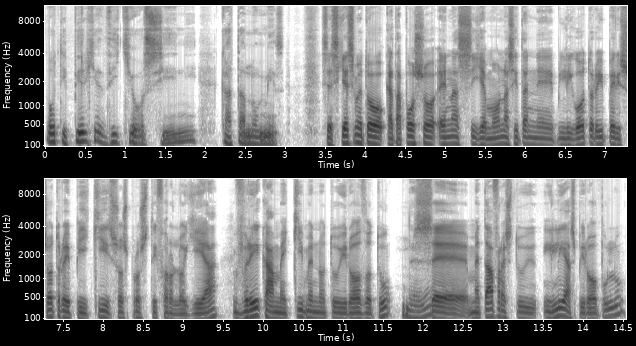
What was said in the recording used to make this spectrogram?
ότι υπήρχε δικαιοσύνη κατανομής. Σε σχέση με το κατά πόσο ένας ηγεμόνας ήταν ε, λιγότερο ή περισσότερο επίοικης ως προς τη φορολογία, βρήκαμε κείμενο του Ηρόδοτου ναι. σε μετάφραση του Ηλίας Σπυρόπουλου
